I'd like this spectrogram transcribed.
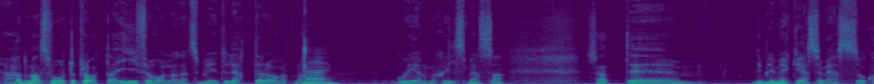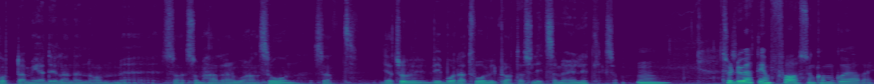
hade man svårt att prata i förhållandet så blir det inte lättare av att man Nej. går igenom en skilsmässa. Så att eh, det blir mycket sms och korta meddelanden om, eh, som, som handlar om våran son. Så att jag tror vi, vi båda två vill prata så lite som möjligt. Liksom. Mm. Tror du att det är en fas som kommer gå över?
